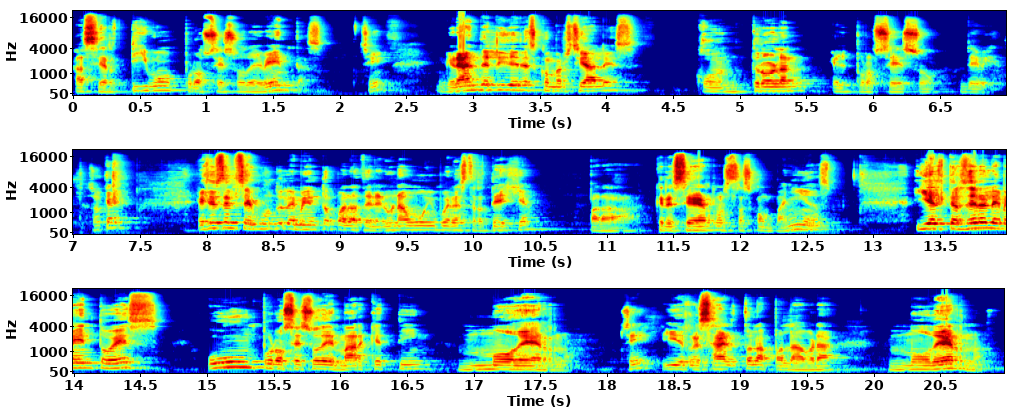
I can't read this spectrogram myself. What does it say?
asertivo proceso de ventas. ¿sí? Grandes líderes comerciales controlan el proceso de ventas. ¿ok? Ese es el segundo elemento para tener una muy buena estrategia para crecer nuestras compañías. Y el tercer elemento es un proceso de marketing moderno. ¿sí? Y resalto la palabra moderno,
